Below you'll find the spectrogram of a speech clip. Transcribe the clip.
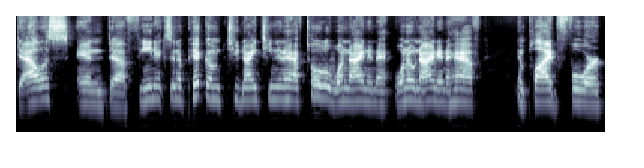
Dallas and uh, Phoenix in a pick 'em, 219 and a half total, 19 and a, 109 and a half implied for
